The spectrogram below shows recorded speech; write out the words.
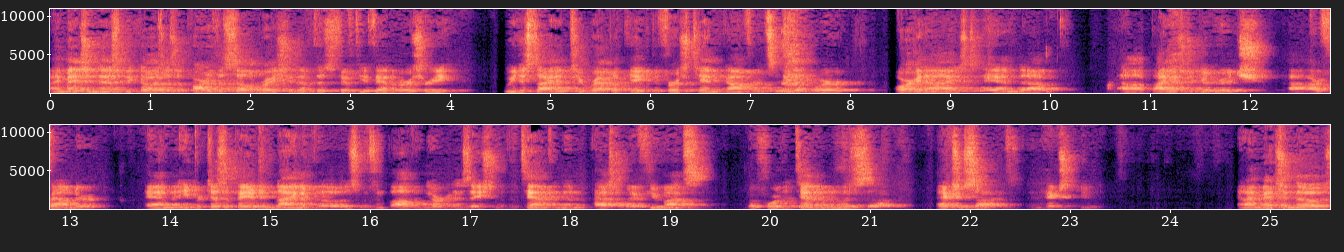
I mention this because as a part of the celebration of this 50th anniversary, we decided to replicate the first 10 conferences that were organized and uh, uh, by Mr. Goodrich, uh, our founder, and he participated in nine of those, was involved in the organization of the 10th, and then passed away a few months before the 10th one was uh, exercised and executed. And I mentioned those,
